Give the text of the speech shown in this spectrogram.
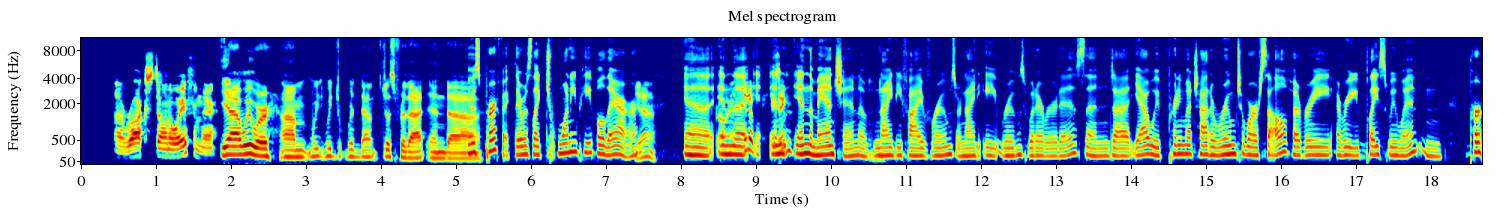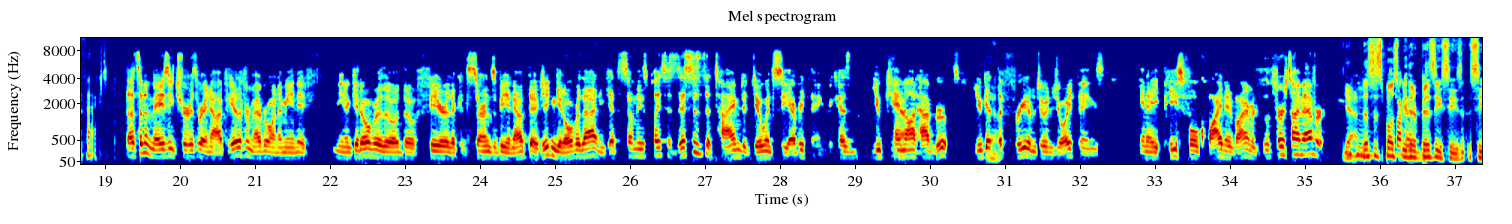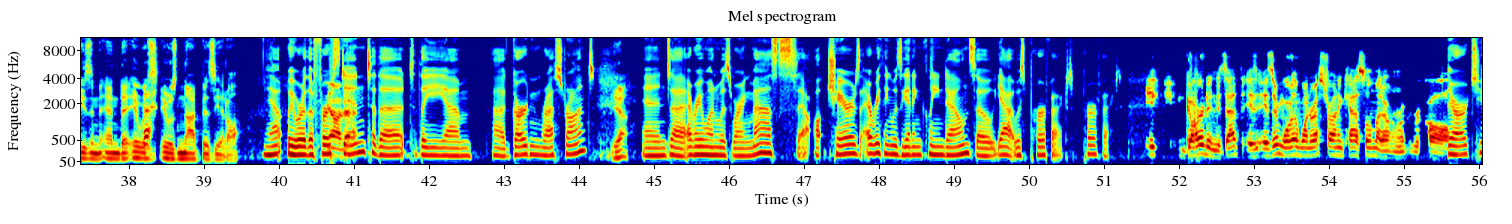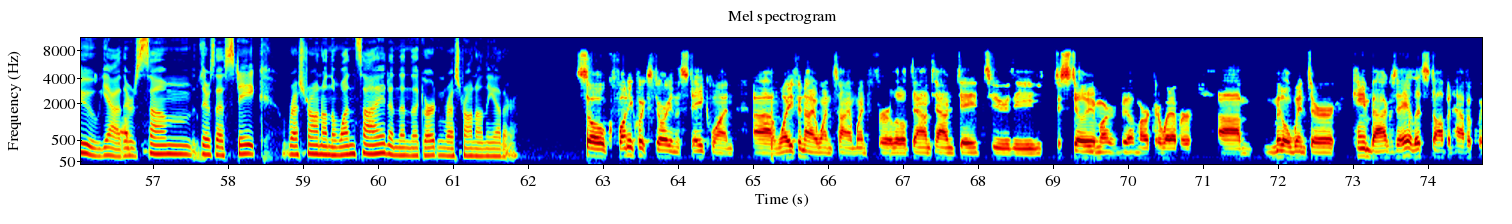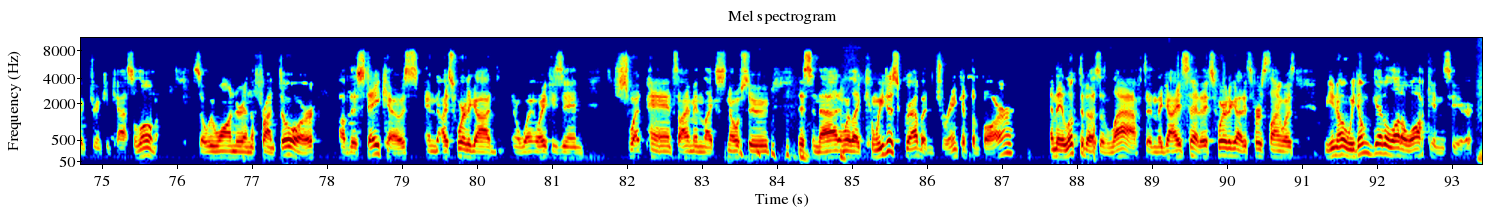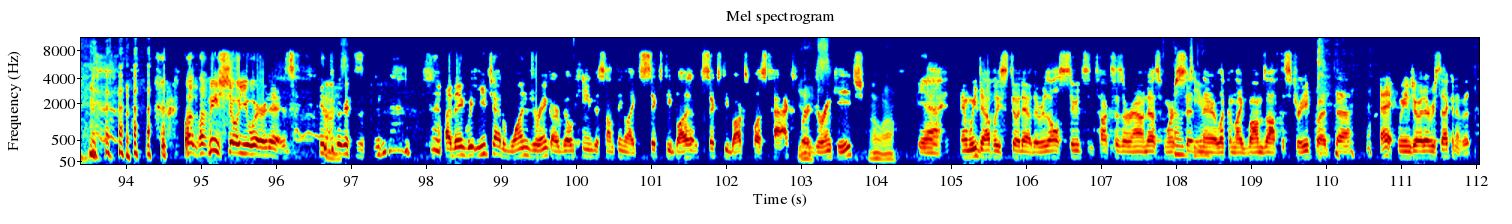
a rock stone away from there. yeah, we were. Um, we we went down just for that, and uh, It was perfect. There was like 20 people there. yeah, Uh, in the in, in the mansion of 95 rooms or 98 rooms whatever it is and uh, yeah we pretty much had a room to ourselves every every place we went and perfect That's an amazing truth right now. I hear that from everyone. I mean, if you know, get over the the fear, the concerns of being out there. If you can get over that and get to some of these places, this is the time to do and see everything because you cannot have groups. You get Yeah. the freedom to enjoy things in a peaceful, quiet environment for the first time ever. Yeah. Mhm. This is supposed to be their busy season, season, and uh, it was it was not busy at all. yeah we were the first that- in to the to the um, uh, garden restaurant Yeah, and uh, everyone was wearing masks uh, chairs everything was getting cleaned down so yeah it was perfect perfect It, garden is that is, is there more than one restaurant in Castle? I don't re- recall. There are two. Yeah, there's some. There's a steak restaurant on the one side, and then the garden restaurant on the other. So funny quick story in the steak one. Uh, wife and I one time went for a little downtown date to the distillery mar- market or whatever. Um, middle winter, came back and said, "Hey, let's stop and have a quick drink at Casa Loma." So we wander in the front door of the steakhouse, and I swear to God, you know, wifey's in sweatpants. I'm in like snowsuit, this and that, and we're like, "Can we just grab a drink at the bar?" And they looked at us and laughed. And the guy said, "I swear to God, his first line was." You know, we don't get a lot of walk-ins here, but let me show you where it is. I think we each had one drink. Our bill came to something like 60 bucks, 60 bucks plus tax for a drink each. oh wow. Yeah. And we definitely stood out. There was all suits and tuxes around us and we're Oh, sitting dear. there looking like bums off the street. But uh, hey, we enjoyed every second of it.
